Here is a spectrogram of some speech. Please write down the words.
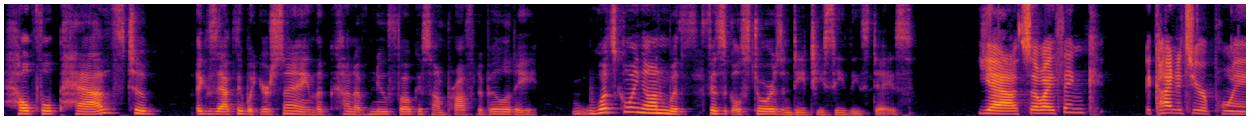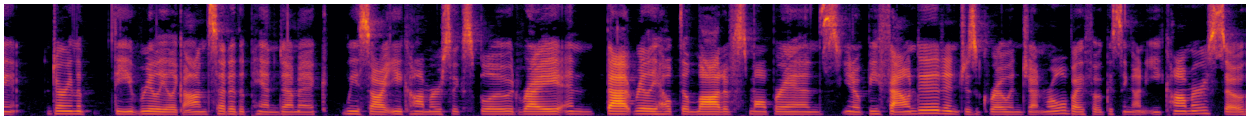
helpful paths to exactly what you're saying the kind of new focus on profitability. What's going on with physical stores and DTC these days? Yeah, so I think kind of to your point, during the the really like onset of the pandemic, we saw e-commerce explode, right? And that really helped a lot of small brands, you know, be founded and just grow in general by focusing on e-commerce. So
